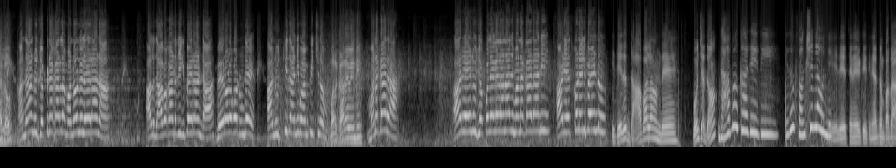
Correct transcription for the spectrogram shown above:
hello. అన్నా నువ్వు చెప్పిన కార్ల మనోళ్ళు లేరానా వాళ్ళు దాబకాడ దిగిపోయారంట. వేరే వాళ్ళు కూడా ఉండే. ఆ నుచ్చి దాన్ని పంపించినాం. మన కార్ ఏమైంది మన కారా? అరే నువ్వు చెప్పలే కదా నాది మన కారా అని? ఆడు ఎత్తుకొని వెళ్ళిపోయిండు. ఇదేదో దాబాలా ఉంది? భోంచేద్దాం? డాబా కాదే ఇది. ఏదో ఫంక్షన్లో ఉంది. ఏదైతే నేటి తినేద్దాం పదా.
